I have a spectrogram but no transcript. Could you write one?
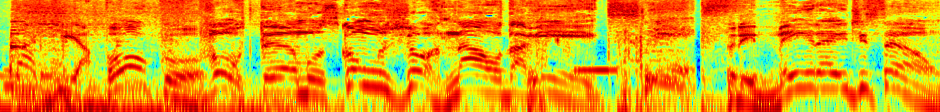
Daqui a pouco, voltamos com o Jornal da mix. Primeira edição.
